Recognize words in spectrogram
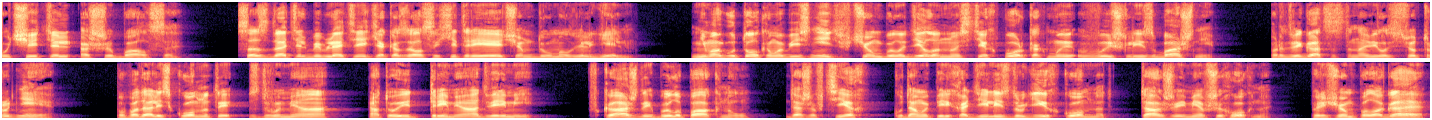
Учитель ошибался. Создатель библиотеки оказался хитрее, чем думал Вильгельм. Не могу толком объяснить, в чем было дело, но с тех пор, как мы вышли из башни, продвигаться становилось все труднее. Попадались комнаты с двумя, а то и тремя дверьми. В каждой было по окну, даже в тех, куда мы переходили из других комнат, также имевших окна, причем полагая,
